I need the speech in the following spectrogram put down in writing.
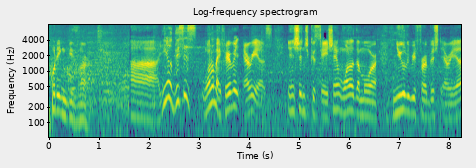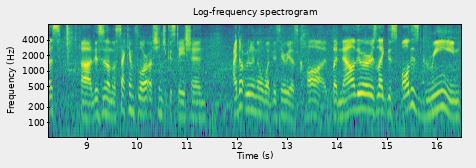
pudding dessert. Uh, you know, this is one of my favorite areas in Shinjuku Station, one of the more newly refurbished areas. Uh, this is on the second floor of Shinjuku Station. I don't really know what this area is called, but now there is like this all this green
